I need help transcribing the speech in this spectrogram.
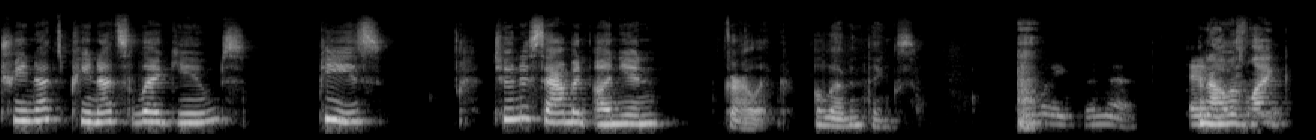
tree nuts, peanuts, legumes, peas, tuna, salmon, onion, garlic. 11 things. Oh my goodness. And I was like,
